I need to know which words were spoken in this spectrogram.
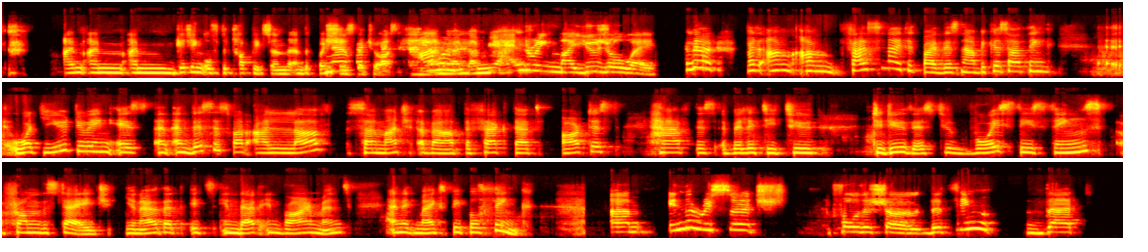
I'm, I'm, I'm getting off the topics and, and the questions no, that you're asking. I'm, I'm, I'm meandering my usual way. No, but I'm, I'm fascinated by this now because I think uh, what you're doing is, and, and this is what I love so much about the fact that artists have this ability to to do this to voice these things from the stage you know that it's in that environment and it makes people think um, in the research for the show the thing that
